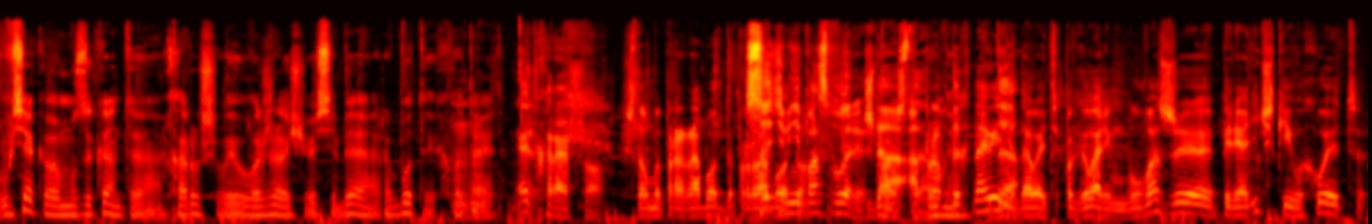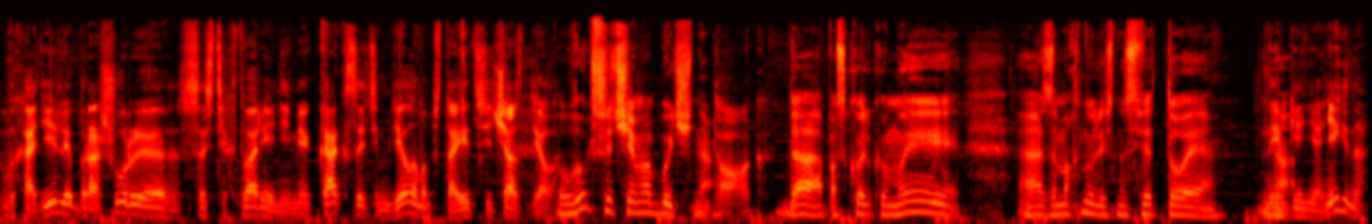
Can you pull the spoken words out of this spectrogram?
У, всякого музыканта хорошего и уважающего себя работы хватает. Это хорошо. Что мы про работу про С этим не работу. поспоришь Да, а про вдохновение Да. давайте поговорим. У вас же периодически выходят, выходили брошюры со стихотворениями. Как с этим делом обстоит сейчас дело? Лучше, чем обычно. Так. Да, поскольку мы а, замахнулись на святое. На Евгения Онегина?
